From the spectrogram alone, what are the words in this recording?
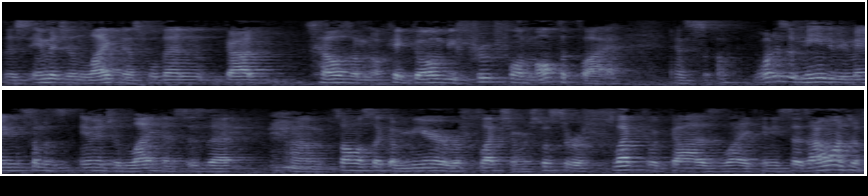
this image and likeness, well, then God tells them, okay, go and be fruitful and multiply. And so what does it mean to be made in someone's image and likeness? Is that um, it's almost like a mirror reflection. We're supposed to reflect what God is like. And He says, I want to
